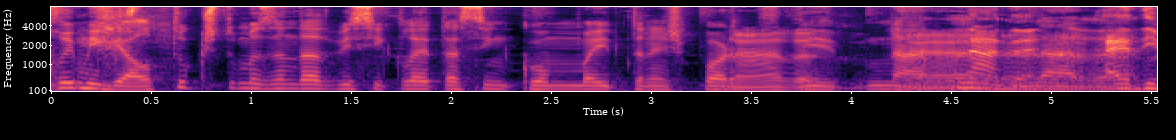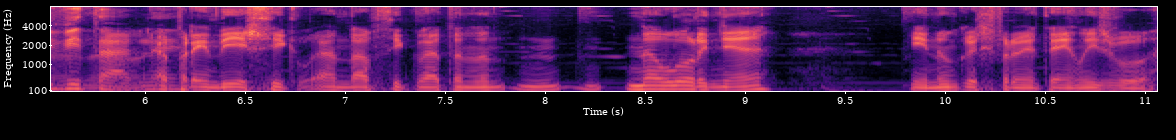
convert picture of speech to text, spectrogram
Rui Miguel, tu costumas andar de bicicleta assim como meio de transporte? Nada. Tipo, nada, Nada. nada. É de evitar, né? Aprendi a andar de bicicleta na, na Lourinhã e nunca experimentei em Lisboa.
